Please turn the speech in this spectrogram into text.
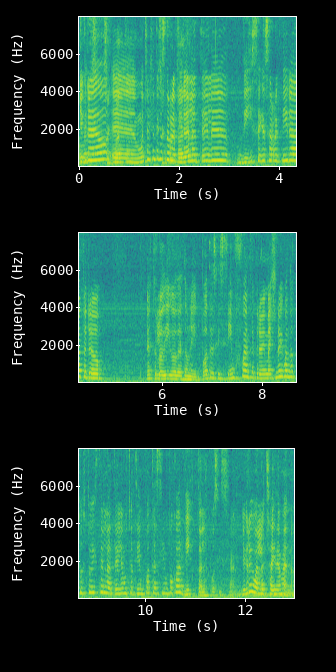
Yo creo, 50. eh, mucha gente que se 50 retira de la tele dice que se retira, pero esto lo digo desde una hipótesis sin fuentes, pero me imagino que cuando tú estuviste en la tele mucho tiempo te hacía un poco adicto a la exposición. Yo creo que igual lo echáis de menos.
